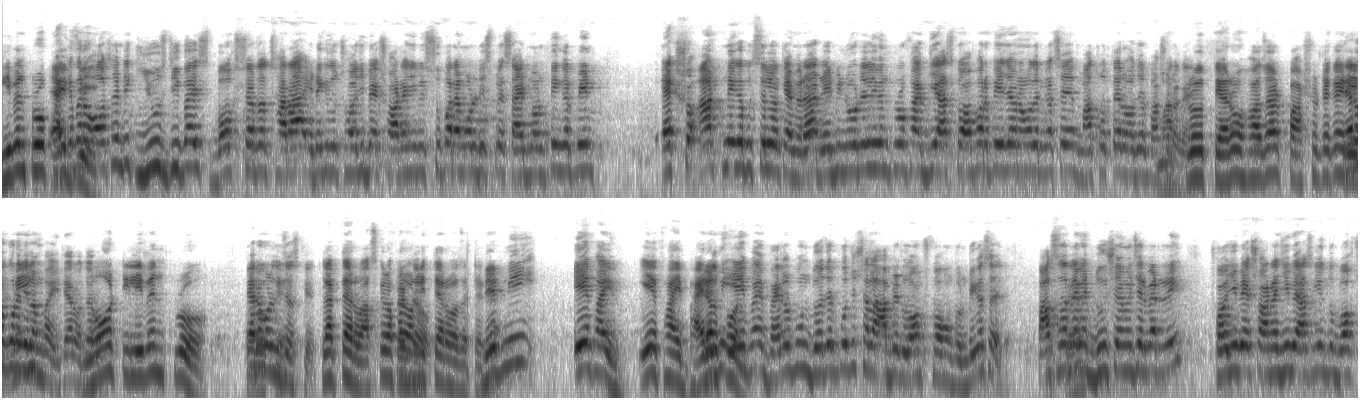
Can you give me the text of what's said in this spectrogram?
11 Pro 5G একেবারে authentic use device box charger ছাড়া এটা কিন্তু ছয় জিবি একশো আঠাশ GB super AMOLED display side mount fingerprint একশো আট মেগাপিক্সেলের camera Redmi note eleven pro five G আজকে অফার পেয়ে যাবেন আমাদের কাছে মাত্র তেরো হাজার পাঁচশো টাকা মাত্র 13500 টাকায় তেরো করে দিলাম ভাই তেরো তেরো। Note 11 তেরো করে দিচ্ছি আজকে। ফ্ল্যাট 13 আজকের অফার অনলি 13 13000 টাকা। Redmi A five A5 viral phone A five viral phone দু হাজার পঁচিশ সালে আপডেট লঞ্চ ফোন ঠিক আছে? পাঁচ হাজার. এমএর দুইশো এমএচ এর ব্যাটারি ছয় জিবি একশো আঠাশ জিবি আজকে কিন্তু বক্স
